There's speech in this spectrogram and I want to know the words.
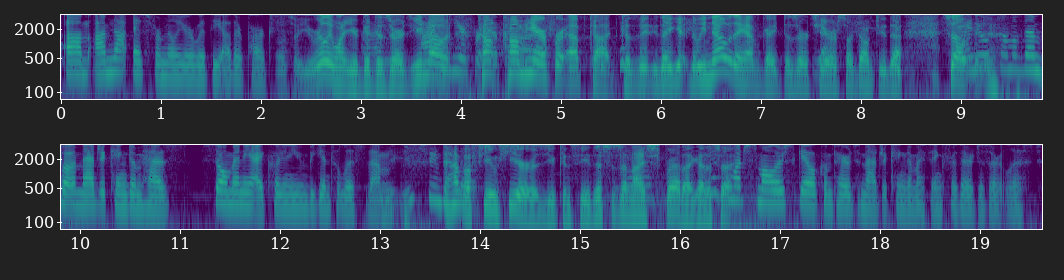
Um, I'm not as familiar with the other parks. Oh, so you really want your good I'm, desserts? You know, come, come here for Epcot because they, they get, we know they have great desserts yes. here. So don't do that. So I know some of them, but Magic Kingdom has so many I couldn't even begin to list them. You seem to have so. a few here, as you can see. This is yeah. a nice spread, I got to say. A much smaller scale compared to Magic Kingdom, I think, for their dessert list.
